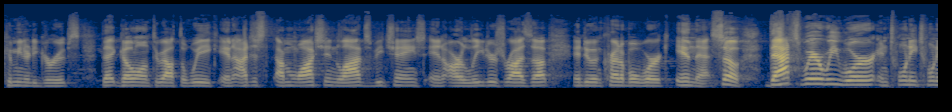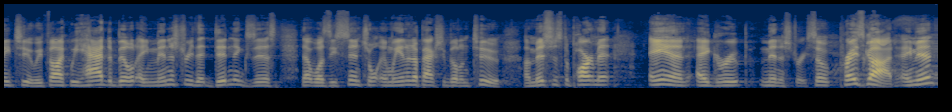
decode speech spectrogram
community groups that go on throughout the week. And I just, I'm watching lives be changed and our leaders rise up and do incredible work in that. So that's where we were in 2022. We felt like we had to build a ministry that didn't exist that was essential, and we ended up actually building two a missions department and a group ministry. So praise God. Amen.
